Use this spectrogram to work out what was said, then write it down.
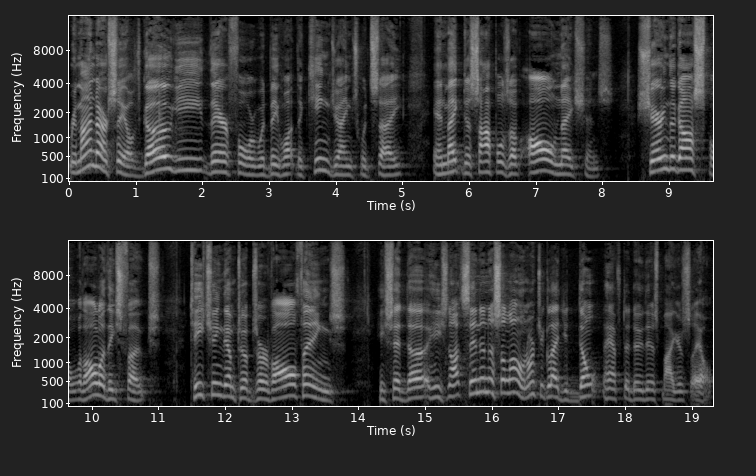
Remind ourselves, go ye therefore would be what the King James would say and make disciples of all nations, sharing the gospel with all of these folks, teaching them to observe all things. He said, He's not sending us alone. Aren't you glad you don't have to do this by yourself?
